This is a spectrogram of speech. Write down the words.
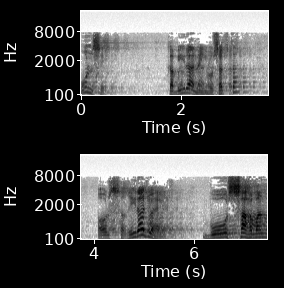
ان سے کبیرہ نہیں ہو سکتا، اور صغیرہ جو ہے، وہ سہون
